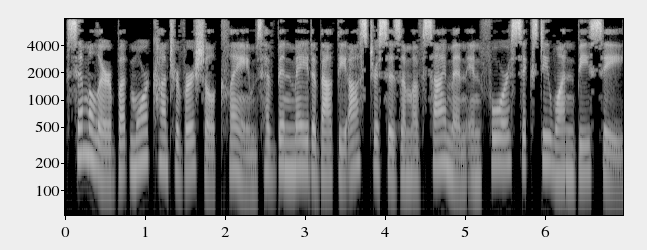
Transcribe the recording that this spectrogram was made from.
Similar but more controversial claims have been made about the ostracism of Cimon in 461 BC.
